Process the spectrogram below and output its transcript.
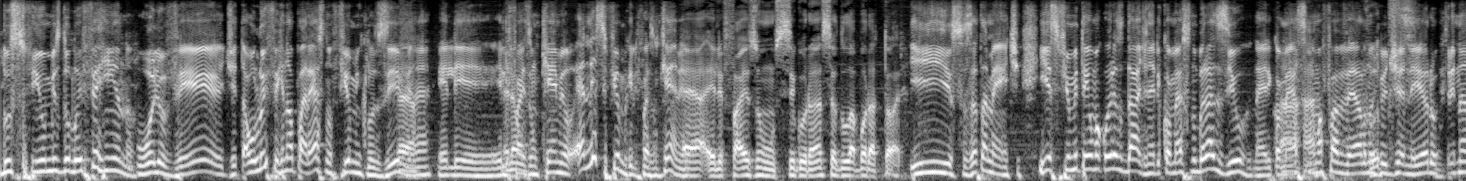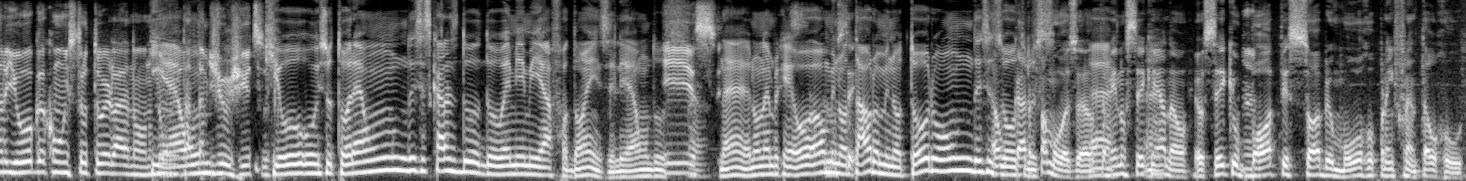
dos filmes do Louis Ferrino. O Olho Verde e tal. O Louis Ferrino aparece no filme, inclusive, É. né? Ele, ele, Ele é faz um- um cameo. É nesse filme que ele faz um cameo? É, ele faz um segurança do laboratório. Isso, exatamente. E esse filme tem uma curiosidade, né? Ele começa no Brasil, né? Ele começa Aham. numa favela no Rio de. Janeiro, treinando yoga com um instrutor lá no, num é tatame um- de jiu-jitsu. Que o, o instrutor é um desses caras do, do MMA fodões. Ele é um dos. Isso. Né? Eu não lembro quem. Ou é o. Minotauro, o Minotouro ou um desses É um outros. cara famoso, eu É, também não sei quem é. é. não. Eu sei que o Bop sobe o morro pra enfrentar o Hulk.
